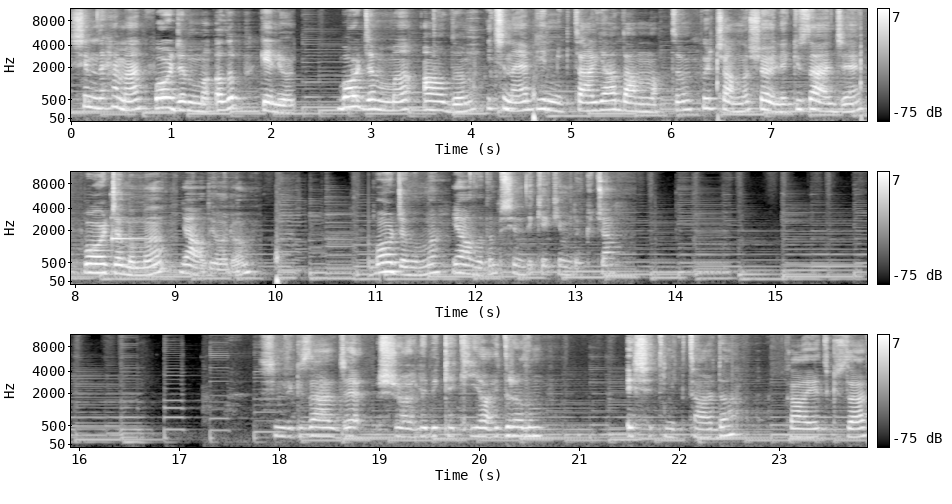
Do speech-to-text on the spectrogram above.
Şimdi hemen borcamımı alıp geliyorum. Borcamımı aldım. İçine bir miktar yağ damlattım. Fırçamla şöyle güzelce borcamımı yağlıyorum. Borcamımı yağladım. Şimdi kekimi dökeceğim. Şimdi güzelce şöyle bir keki yaydıralım. Eşit miktarda. Gayet güzel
